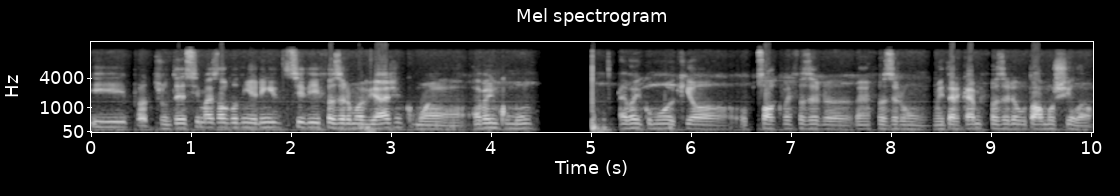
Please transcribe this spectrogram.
e pronto, juntei assim mais algum dinheirinho e decidi fazer uma viagem, como é, é bem comum. É bem comum aqui ao, o pessoal que vem fazer, vem fazer um, um intercâmbio, fazer o tal mochilão.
